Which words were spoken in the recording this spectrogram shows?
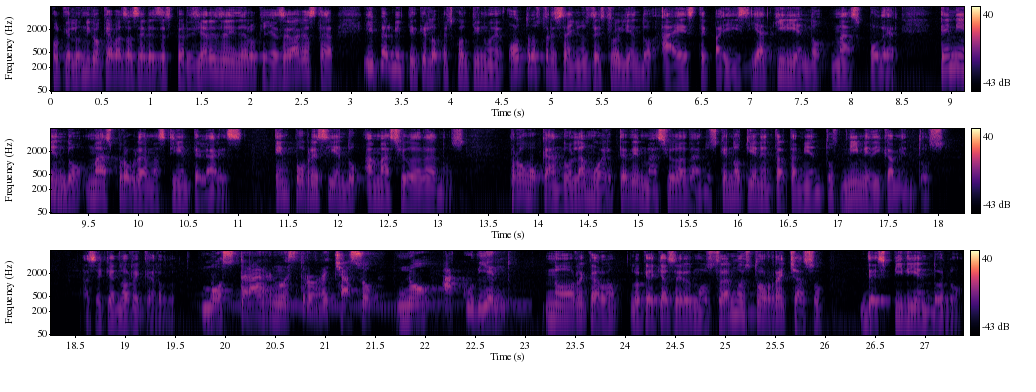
Porque lo único que vas a hacer es desperdiciar ese dinero que ya se va a gastar y permitir que López continúe otros tres años destruyendo a este país y adquiriendo más poder, teniendo más programas clientelares, empobreciendo a más ciudadanos provocando la muerte de más ciudadanos que no tienen tratamientos ni medicamentos. Así que no, Ricardo. Mostrar nuestro rechazo no acudiendo. No, Ricardo, lo que hay que hacer es mostrar nuestro rechazo despidiéndolo,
